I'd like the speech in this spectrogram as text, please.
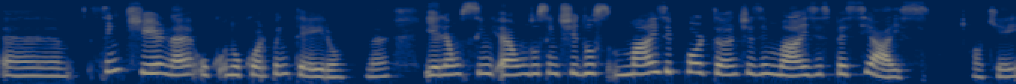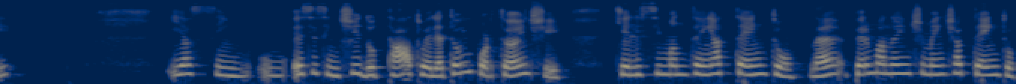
é, sentir, né, o, no corpo inteiro, né? E ele é um, é um dos sentidos mais importantes e mais especiais, ok? E assim, o, esse sentido, o tato, ele é tão importante que ele se mantém atento, né? Permanentemente atento,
